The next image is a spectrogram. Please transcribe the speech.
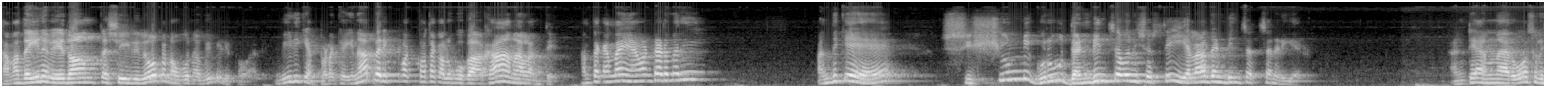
తనదైన వేదాంత శైలిలో ఒక నవ్వు నవ్వి వెళ్ళిపోవాలి. వీడికి ఎప్పటికైనా పరిపక్వత కలుగుగాక అనాలంతే. అంతకన్నా ఏమంటాడు మరి? అందుకే శిష్యుణ్ణి గురువు దండించవలసి వస్తే ఎలా దండించవచ్చు అని అడిగారు. అంటే అన్నారు అసలు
